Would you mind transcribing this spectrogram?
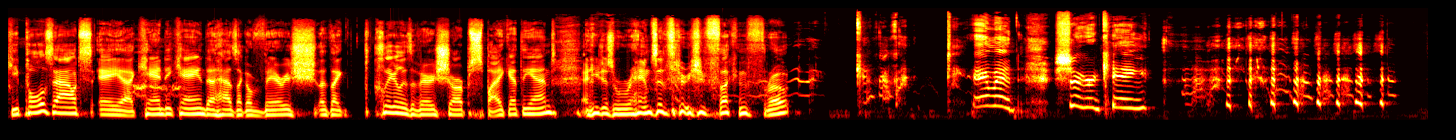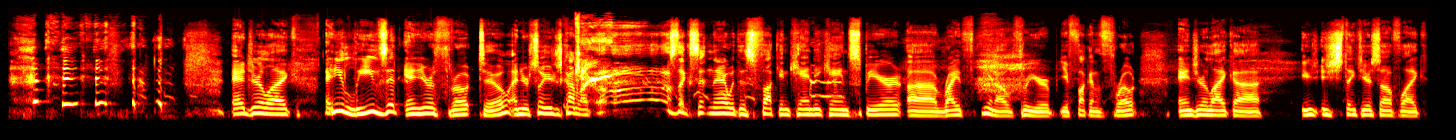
He pulls out a uh, candy cane that has like a very sh- like clearly is a very sharp spike at the end, and he just rams it through your fucking throat. Damn it, Sugar King. and you're like, and he leaves it in your throat too, and you're so you're just kind of like. It's like sitting there with this fucking candy cane spear, uh, right, you know, through your your fucking throat, and you're like, uh, you, you just think to yourself like,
